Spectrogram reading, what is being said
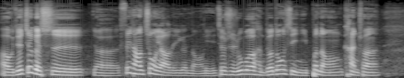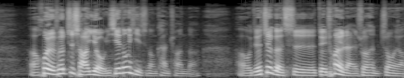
啊，我觉得这个是呃非常重要的一个能力，就是如果很多东西你不能看穿，呃或者说至少有一些东西是能看穿的，啊，我觉得这个是对创业来说很重要，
